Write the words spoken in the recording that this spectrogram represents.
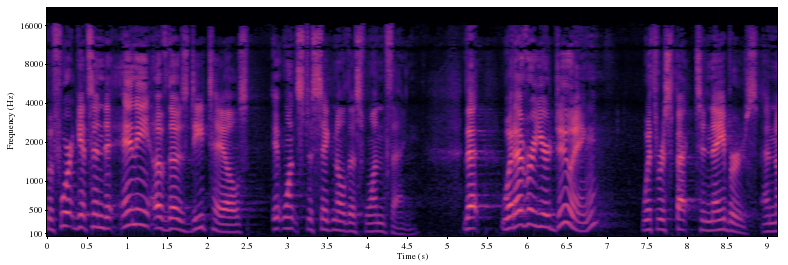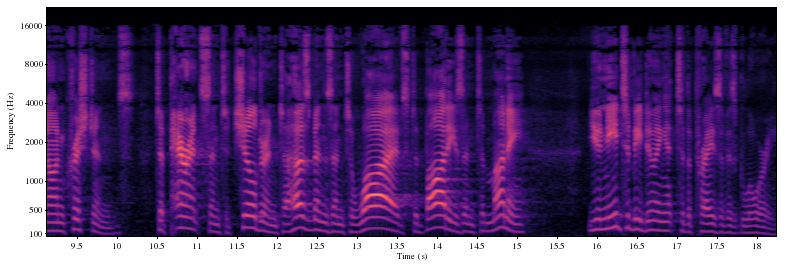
before it gets into any of those details, it wants to signal this one thing that whatever you're doing with respect to neighbors and non Christians, to parents and to children, to husbands and to wives, to bodies and to money, you need to be doing it to the praise of His glory.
